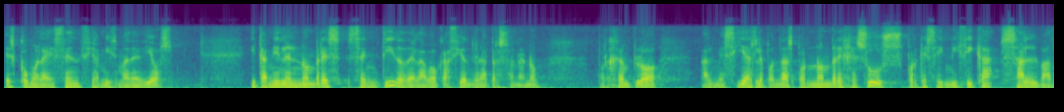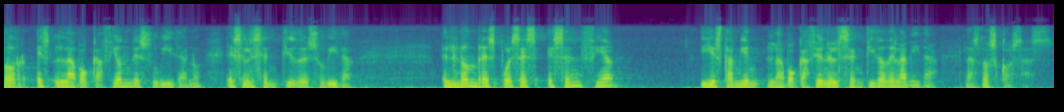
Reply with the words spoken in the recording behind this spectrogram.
es como la esencia misma de Dios. Y también el nombre es sentido de la vocación de una persona, ¿no? Por ejemplo, al Mesías le pondrás por nombre Jesús, porque significa Salvador, es la vocación de su vida, ¿no? Es el sentido de su vida. El nombre pues es esencia y es también la vocación, el sentido de la vida, las dos cosas.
